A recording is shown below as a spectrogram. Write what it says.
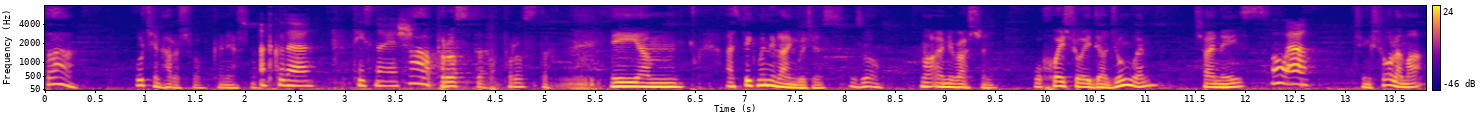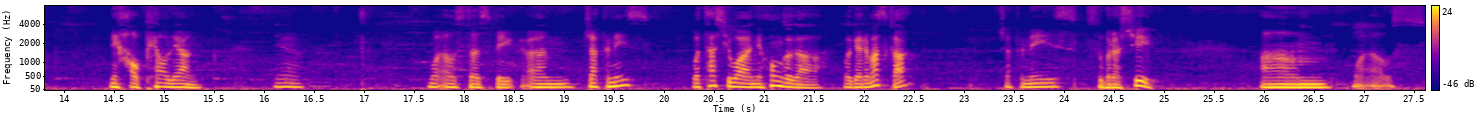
Да. Очень хорошо, конечно. Откуда ты знаешь? Ah, просто, просто. И, um, I speak many languages as well, not only Russian. 我会说一点中文 Chinese, Oh, wow. 请说了吗？你好漂亮。Yeah. What else does speak? Um, Japanese. Watashi wa nihongo ga ka? Japanese. Subarashi. Um, what else?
